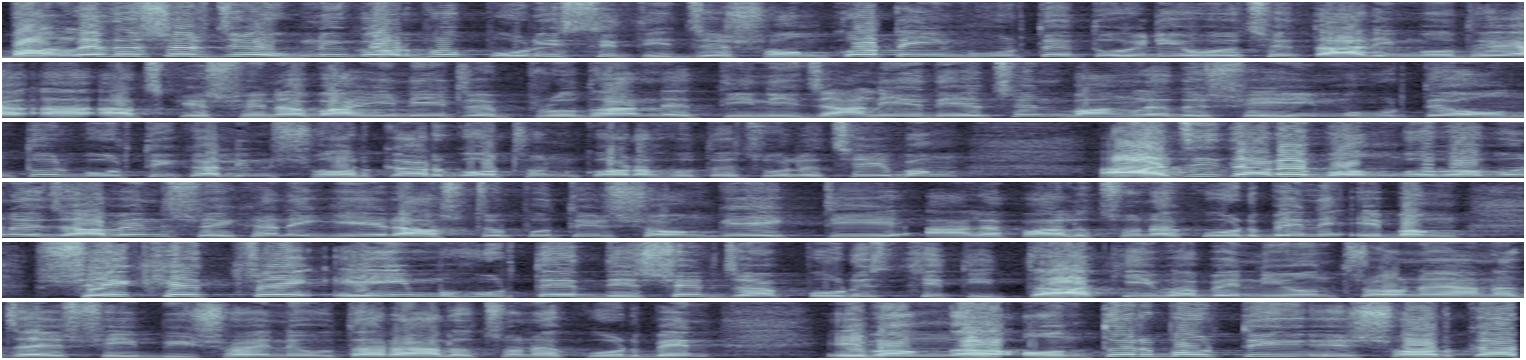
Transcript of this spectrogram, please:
বাংলাদেশের যে অগ্নিগর্ভ পরিস্থিতি, যে সংকট এই মুহূর্তে তৈরি হয়েছে তারই মধ্যে আজকে সেনাবাহিনীর প্রধান তিনি জানিয়ে দিয়েছেন, বাংলাদেশে এই মুহূর্তে অন্তর্বর্তীকালীন সরকার গঠন করা হতে চলেছে এবং আজই তারা বঙ্গভবনে যাবেন। সেখানে গিয়ে রাষ্ট্রপতির সঙ্গে একটি আলাপ আলোচনা করবেন এবং সেক্ষেত্রে এই মুহূর্তে দেশের যা পরিস্থিতি, তা কীভাবে নিয়ন্ত্রণে আনা যায় সেই বিষয় নিয়েও তারা আলোচনা করবেন এবং অন্তর্বর্তী সরকার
